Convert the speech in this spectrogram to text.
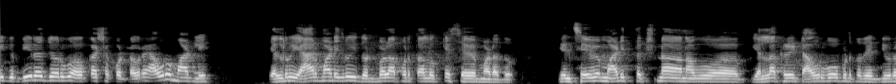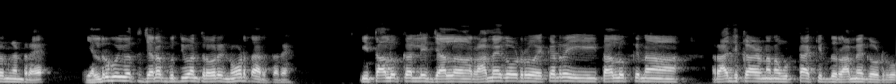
ಈಗ ಧೀರಜ್ ಅವ್ರಿಗೂ ಅವಕಾಶ ಕೊಟ್ಟವ್ರೆ, ಅವರು ಮಾಡಲಿ. ಎಲ್ಲರೂ ಯಾರು ಮಾಡಿದ್ರು ಈ ದೊಡ್ಡಬಳ್ಳಾಪುರ ತಾಲೂಕಿಗೆ ಸೇವೆ ಮಾಡೋದು. ಏನು ಸೇವೆ ಮಾಡಿದ ತಕ್ಷಣ ನಾವು ಎಲ್ಲ ಕ್ರೆಡಿಟ್ ಅವ್ರಿಗೆ ಹೋಗ್ಬಿಡ್ತದೆ ಅಂತ ಇವ್ರು ಅನ್ಕೊಂಡ್ರೆ ಎಲ್ರಿಗೂ ಇವತ್ತು ಜನ ಬುದ್ಧಿವಂತರವರೇ ನೋಡ್ತಾ ಇರ್ತಾರೆ. ಈ ತಾಲೂಕಲ್ಲಿ ಜಲ, ರಾಮೇಗೌಡರು, ಯಾಕಂದರೆ ಈ ತಾಲೂಕಿನ ರಾಜಕಾರಣನ ಹುಟ್ಟಾಕಿದ್ದು ರಾಮೇಗೌಡರು.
